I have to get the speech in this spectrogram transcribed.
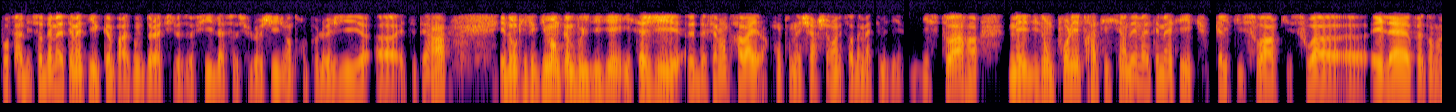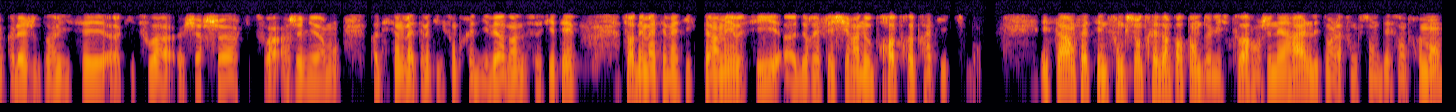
pour faire de l'histoire des mathématiques, comme par exemple de la philosophie, de la sociologie, de l'anthropologie, euh, etc. Et donc, effectivement, comme vous le disiez, il s'agit de, faire un travail, alors quand on est chercheur en histoire des mathématiques, d'histoire, mais disons pour les praticiens des mathématiques, quels qu'ils soient, qu'ils soient euh, élèves dans un collège ou dans un lycée, euh, qu'ils soient euh, chercheurs, qu'ils soient ingénieurs, bon, praticiens de mathématiques sont très divers dans la société. L'histoire des mathématiques permet aussi euh, de réfléchir à nos propres pratiques. Bon. Et ça, en fait, c'est une fonction très importante de l'histoire en général, étant la fonction de décentrement,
